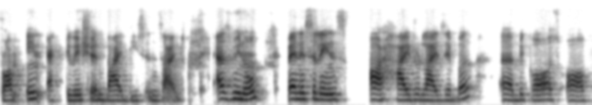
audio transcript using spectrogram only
from inactivation by these enzymes. As we know, penicillins are hydrolyzable uh, because of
